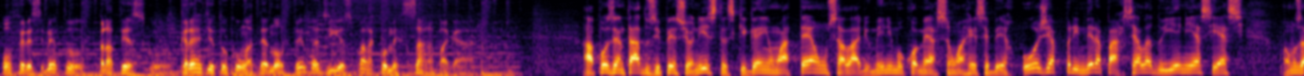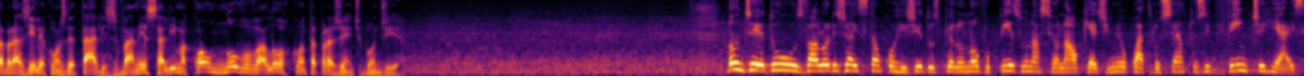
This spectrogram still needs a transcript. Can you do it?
Oferecimento Bradesco. Crédito com até 90 dias para começar a pagar. Aposentados e pensionistas que ganham até um salário mínimo começam a receber hoje a primeira parcela do INSS. Vamos a Brasília com os detalhes. Vanessa Lima, qual o novo valor? Conta pra gente. Bom dia. Bom dia, Edu. Os valores já estão corrigidos pelo novo piso nacional, que é de R$ 1.420.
